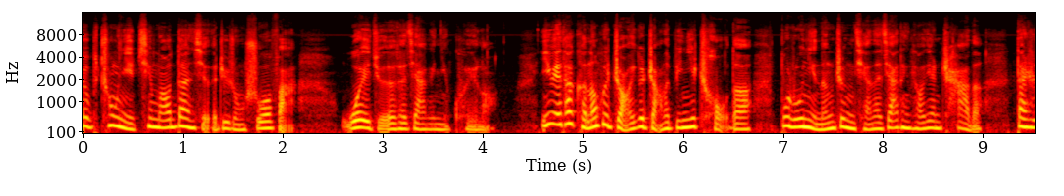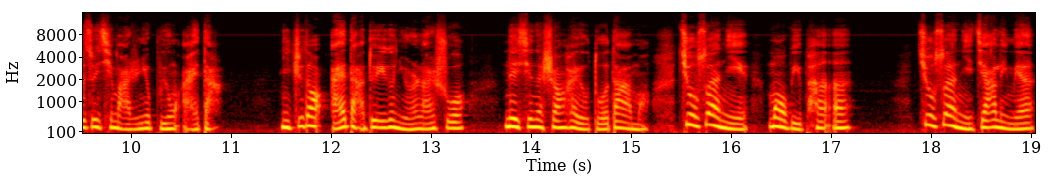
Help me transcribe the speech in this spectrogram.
就冲你轻描淡写的这种说法，我也觉得他嫁给你亏了，因为他可能会找一个长得比你丑的，不如你能挣钱的，家庭条件差的，但是最起码人家不用挨打。你知道挨打对一个女人来说内心的伤害有多大吗？就算你貌比潘安，就算你家里面。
